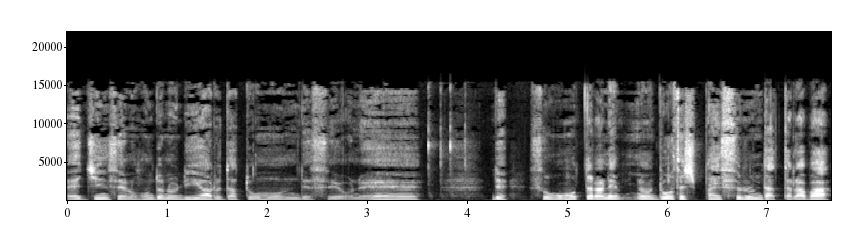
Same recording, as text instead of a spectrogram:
え人生の本当のリアルだと思うんですよね。でそう思ったらねどうせ失敗するんだったらば、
